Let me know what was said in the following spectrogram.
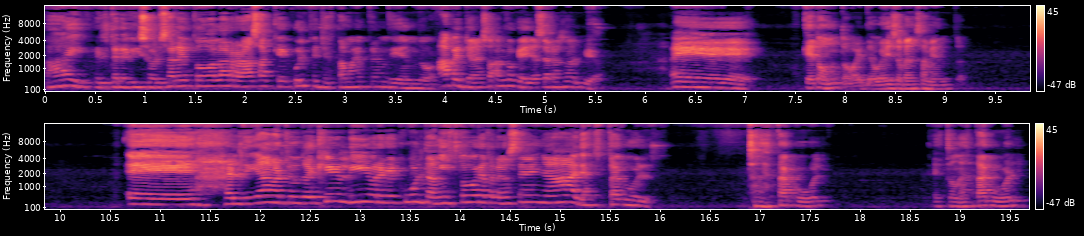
ay, el televisor sale toda la raza, qué cool, pues ya estamos entendiendo. Ah, pues ya eso es algo que ya se resolvió. Eh, qué tonto, de ese pensamiento. Eh, el día de Martin Luther libre, qué cool, dan historia, te lo enseña, ah, ya está cool esto no está cool. Esto no está cool.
